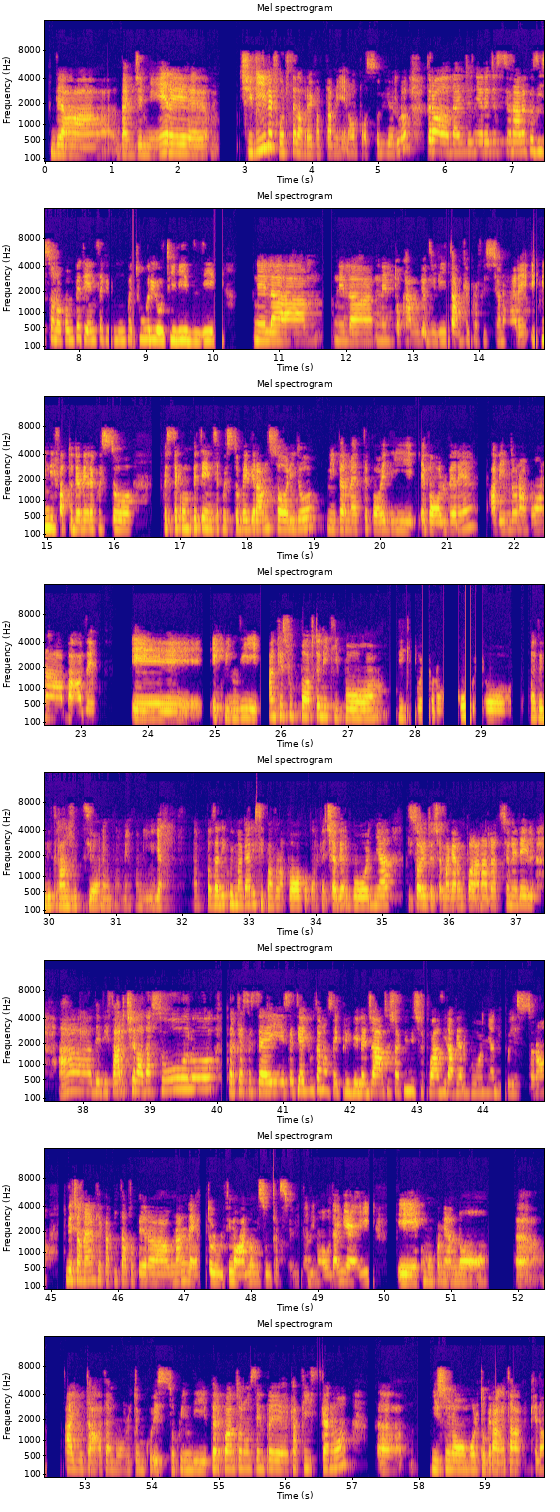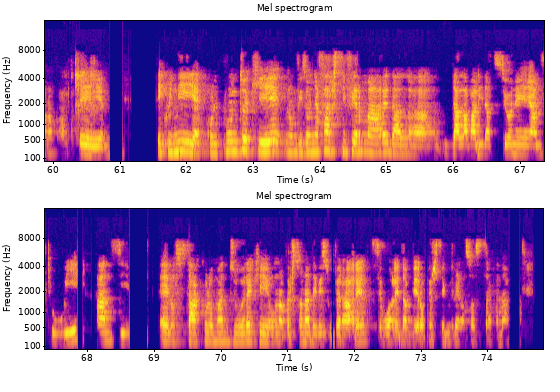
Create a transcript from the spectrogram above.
da, da ingegnere, civile forse l'avrei fatta meno, posso dirlo, però da ingegnere gestionale così sono competenze che comunque tu riutilizzi nella, nella, nel tuo cambio di vita anche professionale. E quindi il fatto di avere questo queste competenze, questo background solido mi permette poi di evolvere avendo una buona base. E, e quindi anche supporto di tipo, di tipo economico, fase di transizione per la mia famiglia cosa di cui magari si parla poco perché c'è vergogna, di solito c'è magari un po' la narrazione del ah, devi farcela da solo perché se, sei, se ti aiutano sei privilegiato, cioè quindi c'è quasi la vergogna di questo, no? Invece a me è anche capitato per un annetto, l'ultimo anno mi sono trasferita di nuovo dai miei e comunque mi hanno eh, aiutata molto in questo, quindi per quanto non sempre capiscano, eh, gli sono molto grata anche da una parte e quindi ecco, il punto è che non bisogna farsi fermare dalla, dalla validazione altrui, anzi è l'ostacolo maggiore che una persona deve superare se vuole davvero perseguire la sua strada.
